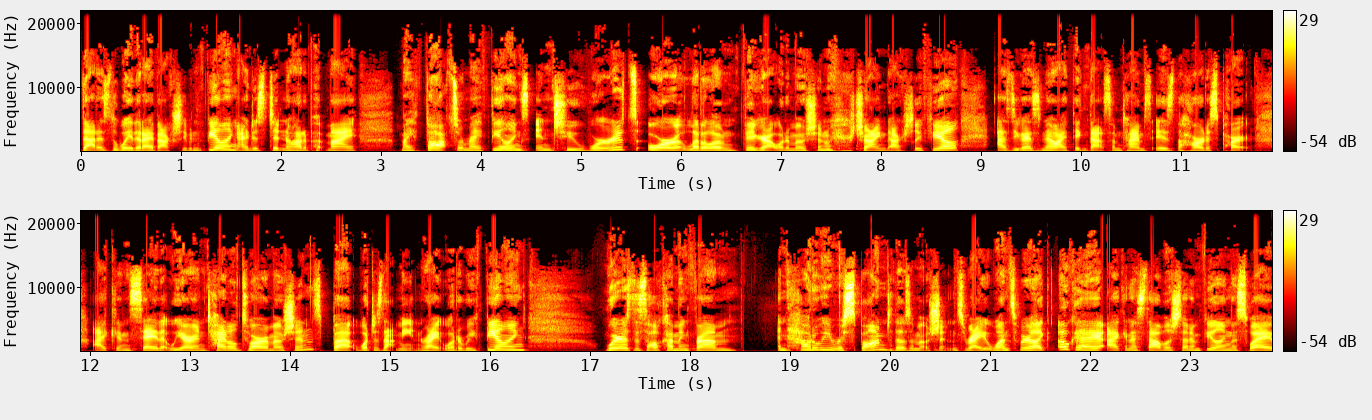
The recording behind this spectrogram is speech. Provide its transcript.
That is the way that I've actually been feeling. I just didn't know how to put my my thoughts or my feelings into words or let alone figure out what emotion we were trying to actually feel. As you guys know, I think that sometimes is the hardest part. I can say that we are entitled to our emotions, but what does that mean, right? What are we feeling? Where is this all coming from? And how do we respond to those emotions, right? Once we're like, okay, I can establish that I'm feeling this way,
